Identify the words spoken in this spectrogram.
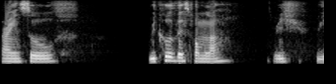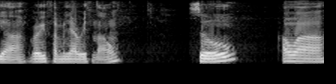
Right, so we code this formula which we are very familiar with now. So our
